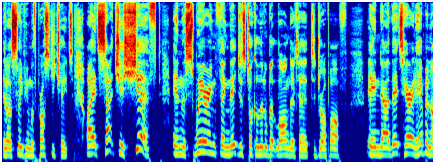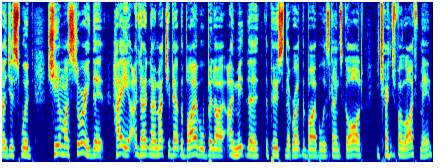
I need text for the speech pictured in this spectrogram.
that I was sleeping with prostitutes. I had such a shift, in the swearing thing that just took a little bit longer to to drop off. And uh, that's how it happened. I just would share my story that hey, I don't know much about the Bible, but I, I met the the person that wrote the Bible. His name's God. He changed my life, man.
